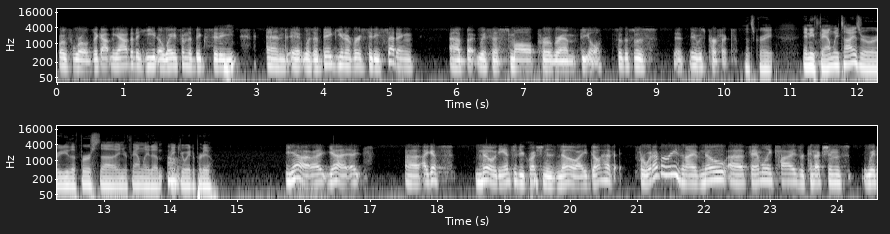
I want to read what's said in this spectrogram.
both worlds. It got me out of the heat, away from the big city, mm-hmm. and it was a big university setting, uh, but with a small program feel. So this was it, it was perfect. That's great. Any family ties, or were you the first uh, in your family to make oh. your way to Purdue? Yeah, I, yeah. I, uh, I guess no. The answer to your question is no. I don't have, for whatever reason, I have no uh, family ties or connections with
